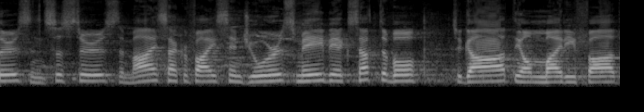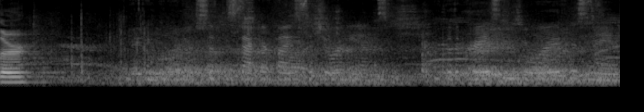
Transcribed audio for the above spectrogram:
brothers and sisters, that my sacrifice and yours may be acceptable to God the Almighty Father. May the Lord accept the sacrifice at your hands, for the praise and glory of his name,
